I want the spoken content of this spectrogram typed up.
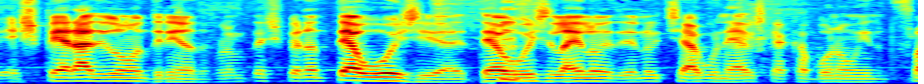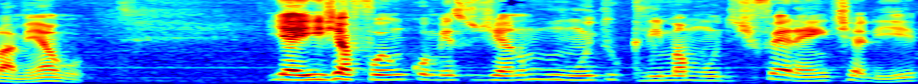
é esperado em Londrina. O Flamengo tá esperando até hoje, até hoje lá em Londrina, o Thiago Neves que acabou não indo pro Flamengo. E aí já foi um começo de ano muito, clima muito diferente ali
